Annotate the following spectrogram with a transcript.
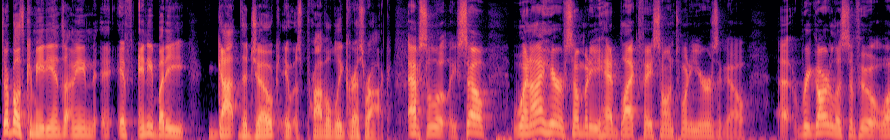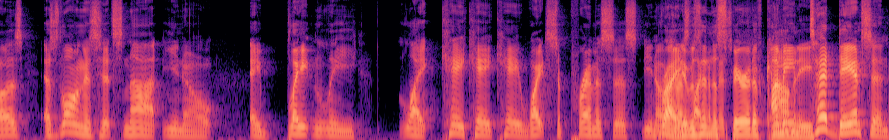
they're both comedians. I mean, if anybody got the joke, it was probably Chris Rock. Absolutely. So when I hear somebody had blackface on 20 years ago, uh, regardless of who it was, as long as it's not, you know, a blatantly like KKK white supremacist, you know, Right, it was like in the mis- spirit of comedy. I mean. Ted Danson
